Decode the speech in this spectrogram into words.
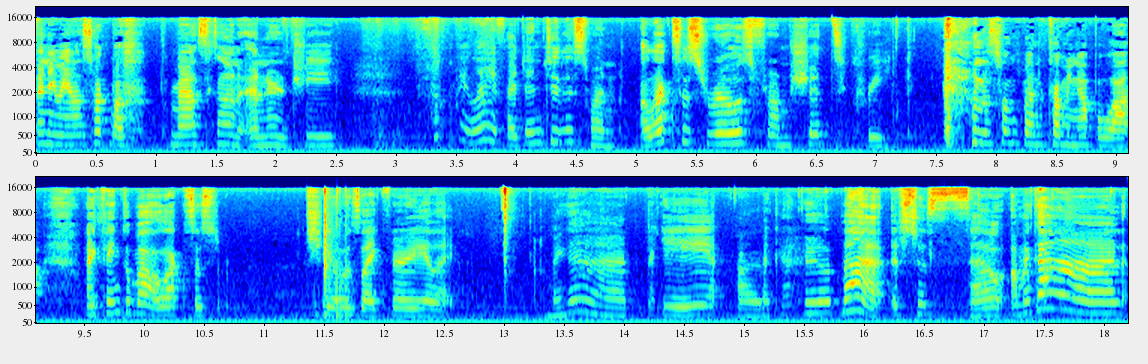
Anyway, let's talk about masculine energy. Fuck my life, I didn't do this one. Alexis Rose from Schitt's Creek. this one's been coming up a lot. Like, think about Alexis. She was like very like oh my god, Becky, I look at her butt. It's just so, oh my god,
